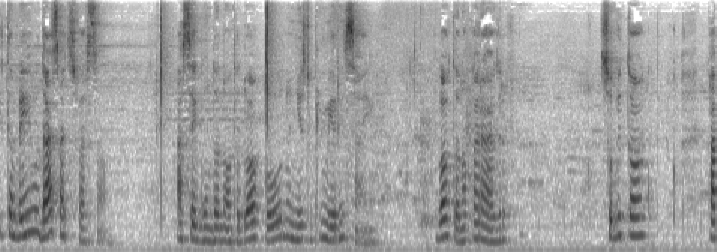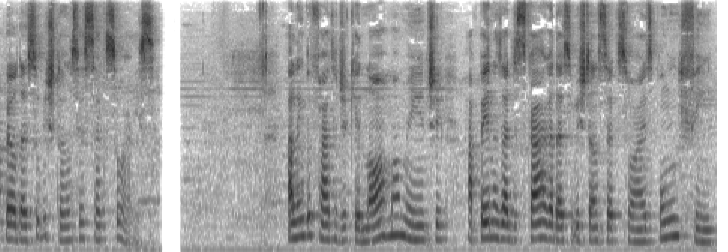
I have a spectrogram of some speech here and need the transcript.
e também o da satisfação. A segunda nota do autor no início do primeiro ensaio. Voltando ao parágrafo. Subtópico: Papel das substâncias sexuais. Além do fato de que, normalmente, apenas a descarga das substâncias sexuais põe fim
